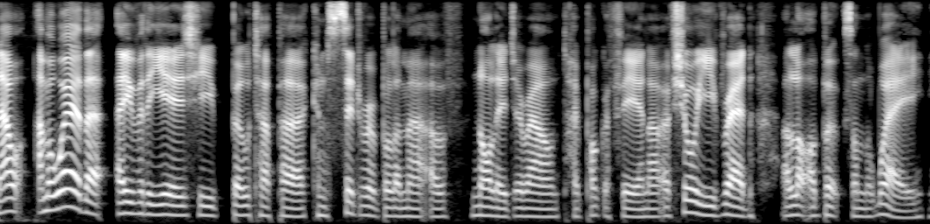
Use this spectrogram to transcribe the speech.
Now, I'm aware that over the years you built up a considerable amount of knowledge around typography, and I'm sure you've read a lot of books on the way.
